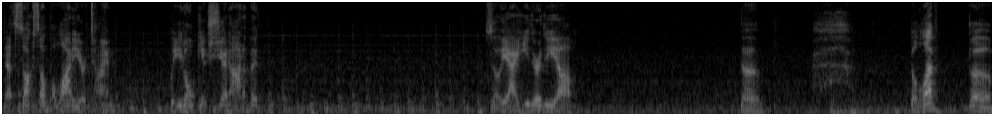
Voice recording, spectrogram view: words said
that sucks up a lot of your time, but you don't get shit out of it. So yeah, either the um the the left the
